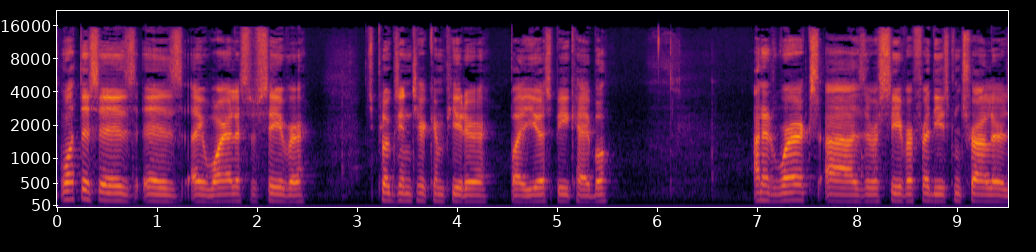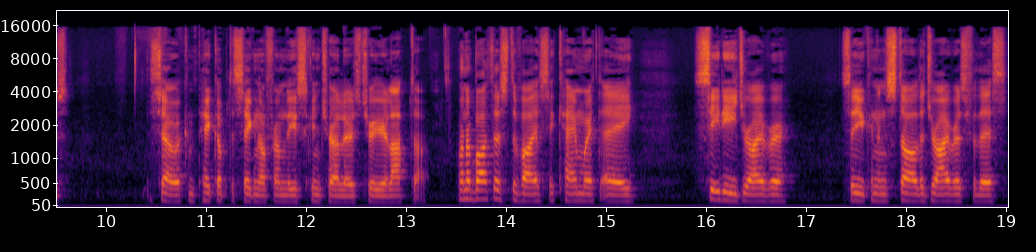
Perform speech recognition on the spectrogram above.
What this is is a wireless receiver which plugs into your computer by a USB cable and it works as a receiver for these controllers so it can pick up the signal from these controllers through your laptop. When I bought this device it came with a CD driver so you can install the drivers for this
